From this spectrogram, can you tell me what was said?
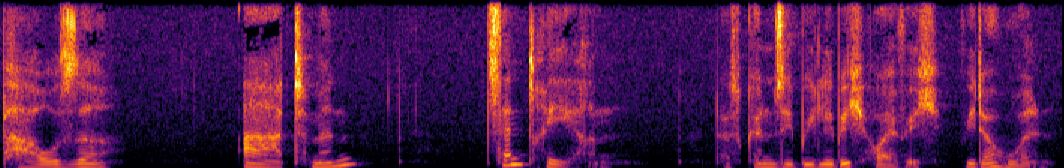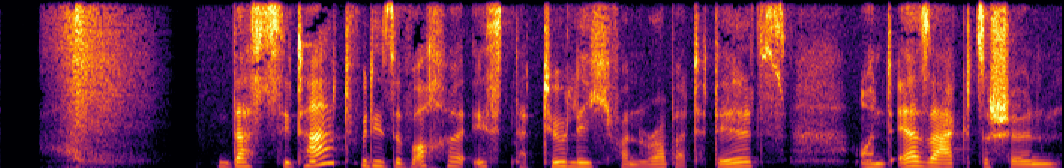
Pause, atmen, zentrieren. Das können Sie beliebig häufig wiederholen. Das Zitat für diese Woche ist natürlich von Robert Dills und er sagt so schön,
